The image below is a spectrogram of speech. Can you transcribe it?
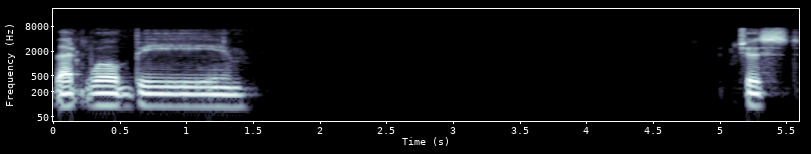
that will be just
